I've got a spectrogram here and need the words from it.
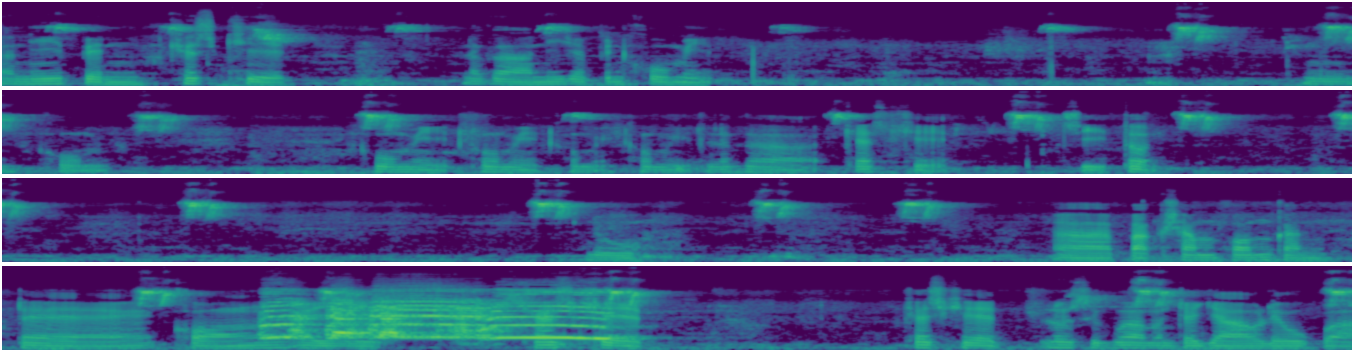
อันนี้เป็นแคสเคดแล้วก็อันนี้จะเป็นโคเมดนี่โคเม โคเมดโคเมดโคเมดโคเมดแล้วก็แคสเคดสีต้น ดูอ่าปักชำพร้อมกัน แต่ของไอ้แคชเคดแคชเคดรู้สึกว่ามันจะยาวเร็วกว่า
